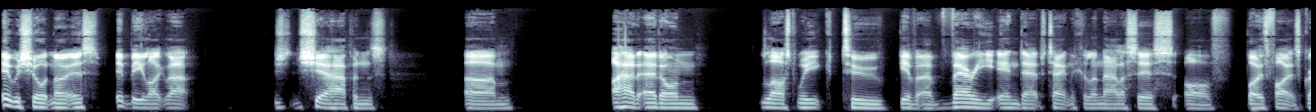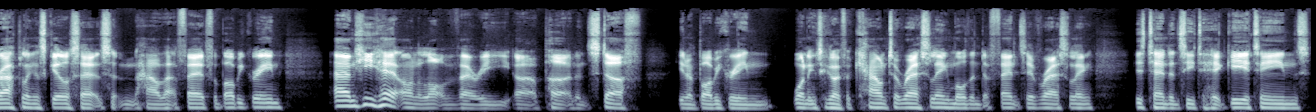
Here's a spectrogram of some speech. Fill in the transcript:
It was short notice. It'd be like that. Shit happens. Um, I had Ed on last week to give a very in-depth technical analysis of both fighters' grappling skill sets and how that fared for Bobby Green. And he hit on a lot of very uh, pertinent stuff. You know, Bobby Green wanting to go for counter wrestling more than defensive wrestling, his tendency to hit guillotines.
